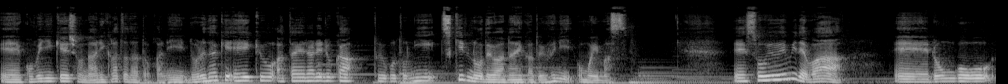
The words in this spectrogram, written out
えー、コミュニケーションのあり方だとかにどれだけ影響を与えられるかということに尽きるのではないかというふうに思います。えー、そういう意味ではえー、論語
